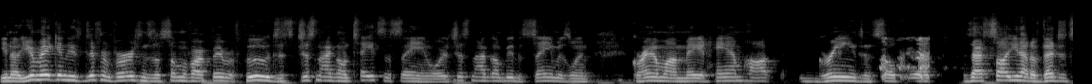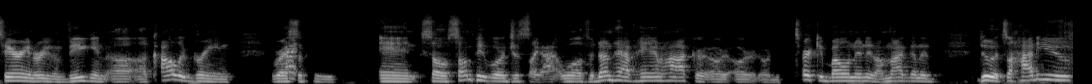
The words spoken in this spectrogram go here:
you know, you're making these different versions of some of our favorite foods. It's just not going to taste the same, or it's just not going to be the same as when grandma made ham hock greens and so forth. Because I saw you had a vegetarian or even vegan uh, a collard green recipe. And so some people are just like, well, if it doesn't have ham hock or, or, or, or turkey bone in it, I'm not going to do it. So how do you,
